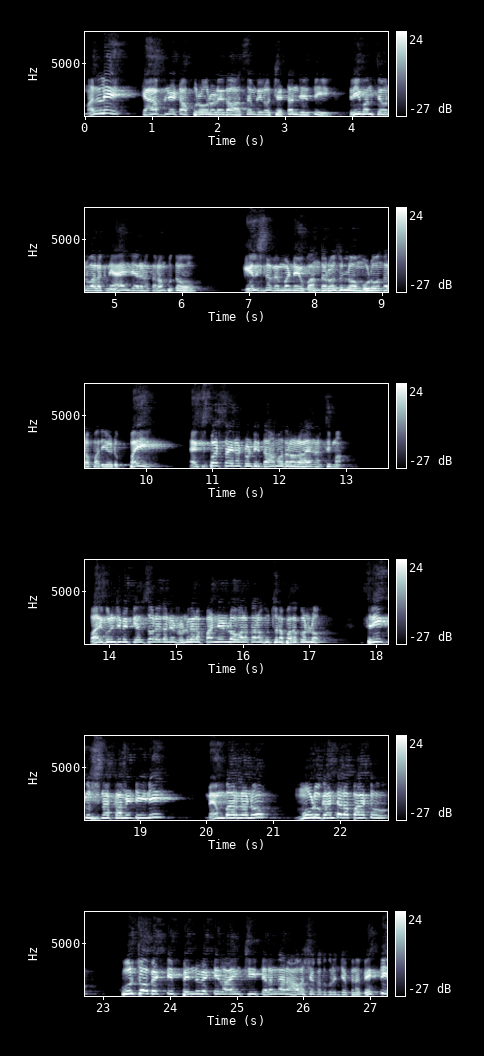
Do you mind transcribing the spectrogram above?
మళ్ళీ క్యాబినెట్ అప్రూవల్ లేదా అసెంబ్లీలో చట్టం చేసి త్రీ వన్ సెవెన్ వాళ్ళకి న్యాయం చేయాలనే తలంపుతో గెలిచిన వెంబడినే వంద రోజుల్లో మూడు వందల పదిహేడు పై ఎక్స్పర్ట్స్ అయినటువంటి దామోదర రాయ నరసింహ వారి గురించి మీకు తెలుసో లేదో నేను రెండు వేల పన్నెండులో వాళ్ళ తన కూర్చున్న పదకొండులో శ్రీకృష్ణ కమిటీని మెంబర్లను మూడు గంటల పాటు కూర్చోబెట్టి పెన్ను పెట్టి రాయించి తెలంగాణ ఆవశ్యకత గురించి చెప్పిన వ్యక్తి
